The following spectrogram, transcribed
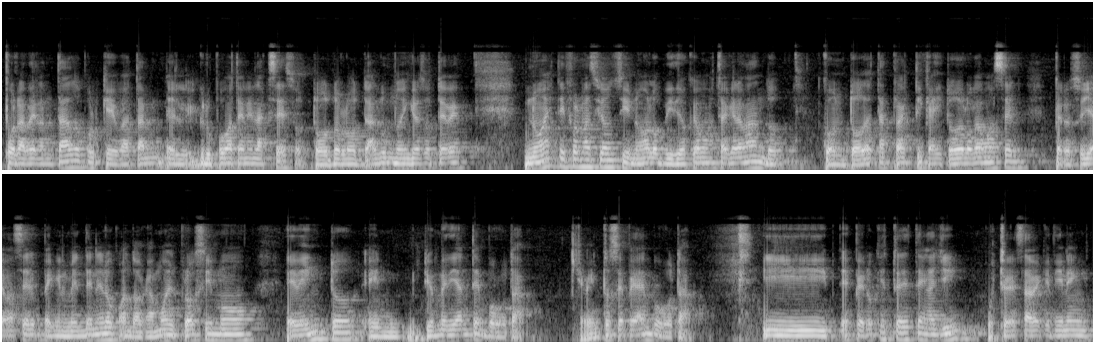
por adelantado porque va a estar, el grupo va a tener acceso, todos los alumnos de Ingresos TV, no a esta información, sino a los videos que vamos a estar grabando con todas estas prácticas y todo lo que vamos a hacer, pero eso ya va a ser en el mes de enero cuando hagamos el próximo evento en Dios mediante en Bogotá, evento CPA en Bogotá. Y espero que ustedes estén allí. Ustedes saben que tienen,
